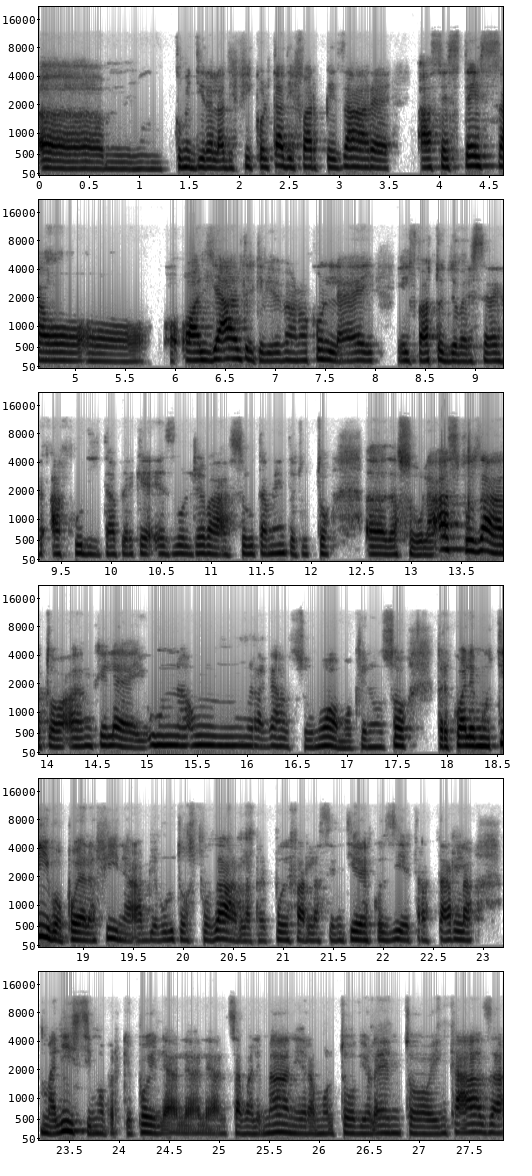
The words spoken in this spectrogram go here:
eh, come dire, la difficoltà di far pesare a se stessa o, o o agli altri che vivevano con lei il fatto di dover essere accudita perché svolgeva assolutamente tutto uh, da sola. Ha sposato anche lei un, un, ragazzo, un uomo che non so per quale motivo poi alla fine abbia voluto sposarla per poi farla sentire così e trattarla malissimo perché poi le, le, le alzava le mani, era molto violento in casa,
